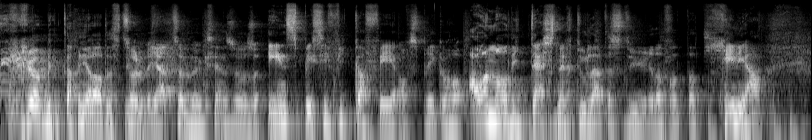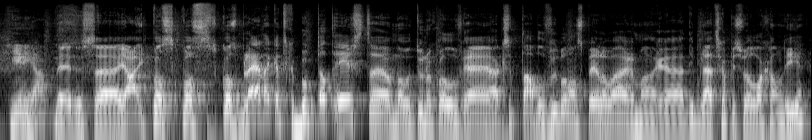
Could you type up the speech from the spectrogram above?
Groot-Brittannië laten sturen. Zo, ja, het zou leuk zijn, zo, zo één specifiek café afspreken waar we allemaal die test naartoe laten sturen. Dat, dat, dat, geniaal. Geniaal. Nee, dus eh, ja, ik was, ik, was, ik was blij dat ik het geboekt had eerst. eh, omdat we toen nog wel vrij acceptabel voetbal aan het spelen waren. Maar eh, die blijdschap is wel wat gaan liggen.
